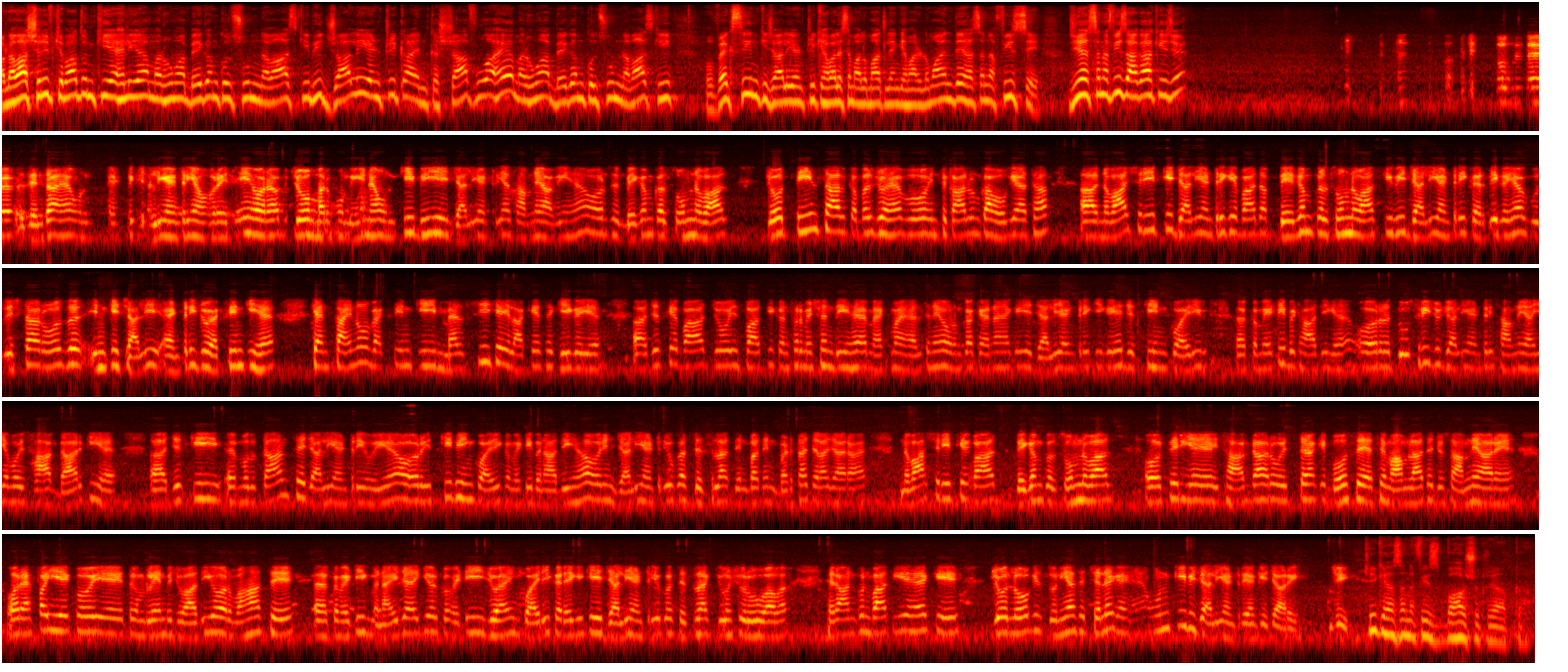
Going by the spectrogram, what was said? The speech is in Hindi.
और नवाज़ शरीफ के बाद उनकी अहलिया मरहुमा बेगम कुलसूम नवाज़ की भी जाली एंट्री का इंकशाफ हुआ है। मरहुमा बेगम कुलसूम नवाज़ की वैक्सीन की जाली एंट्री के हवाले से मालूम लेंगे हमारे नुमाइंदे हसन हफीज से। जी हसन हफीज, आगाह कीजिए। ज़िंदा है, उन जाली एंट्रियाँ हो रही थी और अब जो मरहुमीन है, उनकी भी जाली एंट्रियाँ सामने आ गई हैं और बेगम कलसूम नवाज़ जो तीन साल कबल जो है, वो इंतकाल उनका हो गया था। नवाज़ शरीफ की जाली एंट्री के बाद अब बेगम कलसूम नवाज़ की भी जाली एंट्री कर दी गई है और गुजशत रोज इनकी जाली एंट्री जो वैक्सीन की है कैंसाइनो वैक्सीन की मेलसी के इलाके से की गई है। जिसके बाद जो इस बात की कंफर्मेशन दी है महकमा हेल्थ ने और उनका कहना है कि ये जाली एंट्री की गई है, जिसकी इंक्वायरी कमेटी बिठा दी है और दूसरी जो जाली एंट्री सामने आई है, वो इसहाक डार की है। जिसकी मुल्तान से जाली एंट्री हुई है और इसकी भी इंक्वायरी कमेटी बना दी है और इन जाली एंट्रियों का सिलसिला दिन ब दिन बढ़ता चला जा रहा है। नवाज़ शरीफ के बाद बेगम कुलसुम नवाज़ और फिर ये इसहाक डार और इस तरह के बहुत से ऐसे मामला है जो सामने आ रहे हैं। और एफआईए को ये कंप्लेन भिजवा दी और वहाँ से कमेटी बनाई जाएगी और कमेटी जो है इंक्वायरी करेगी कि ये जाली एंट्री का सिलसिला क्यों शुरू हुआ हुआ। हैरान कन बात यह है कि जो लोग इस दुनिया से चले गए हैं, उनकी भी जाली एंट्रियाँ की जा रही जी। ठीक है, हसन नफीस, बहुत शुक्रिया आपका।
